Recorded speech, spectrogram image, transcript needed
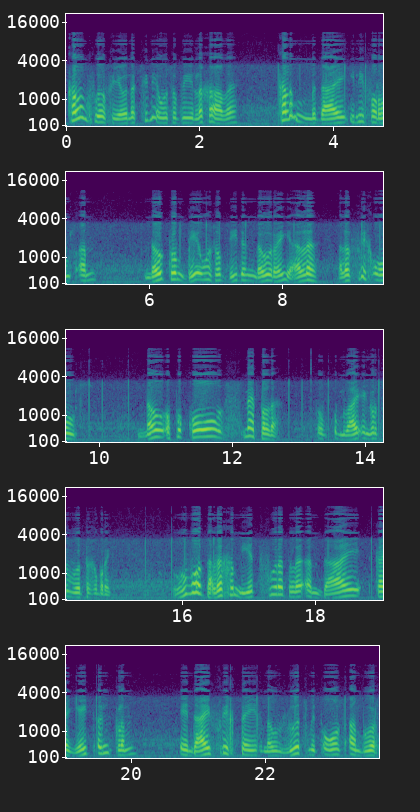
kalm voor vir jou en ek sien nie ons op die lughawe kalm met daai uniforms aan nou kom die ons op die ding nou ry hulle hulle vlieg ons nou op 'n kol snap hulle om om daai Engelse woord te gebruik hoe word hulle gemeet voordat hulle in daai kajuit inklim en daai vliegtuig nou loods met ons aan boord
